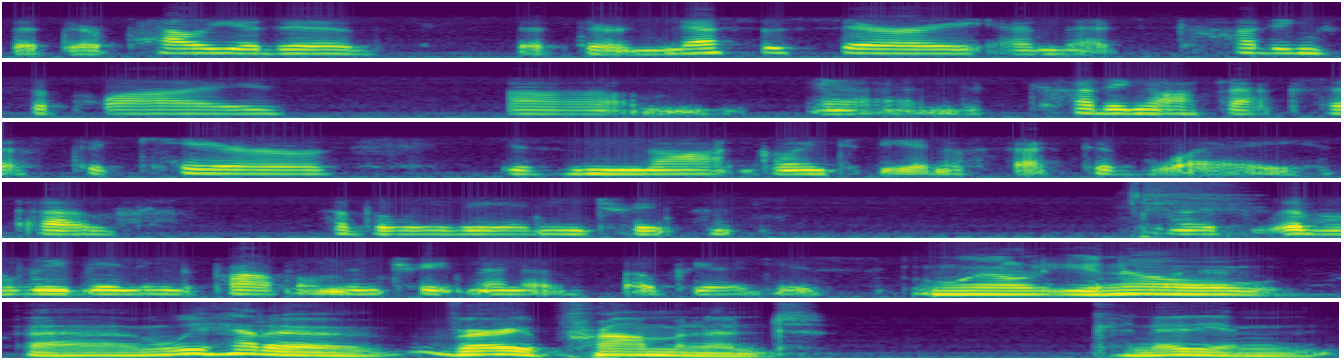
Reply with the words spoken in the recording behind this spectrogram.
that they're palliative, that they're necessary, and that cutting supplies um, and cutting off access to care is not going to be an effective way of, of alleviating treatment. Of alleviating the problem in treatment of opioid use. Well, you know, uh, we had a very prominent Canadian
